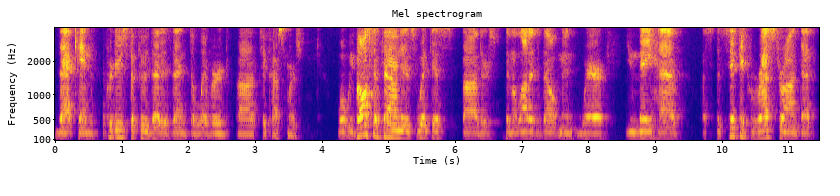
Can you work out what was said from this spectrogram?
that can produce the food that is then delivered uh, to customers. What we've also found is with this, uh, there's been a lot of development where you may have a specific restaurant that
